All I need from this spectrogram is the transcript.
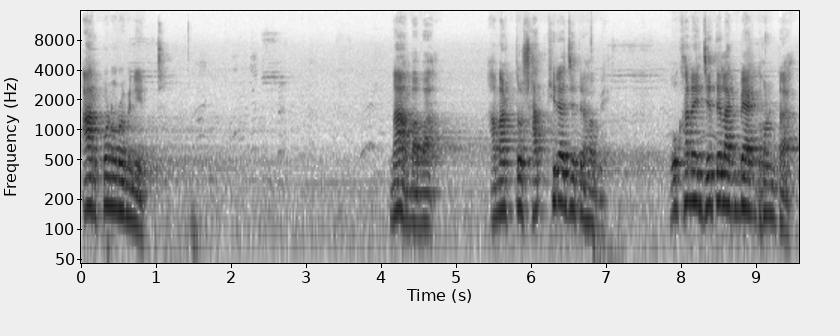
আর পনেরো মিনিট। না বাবা, আমার তো সাতক্ষীরা যেতে হবে। ওখানে যেতে লাগবে এক ঘণ্টা,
